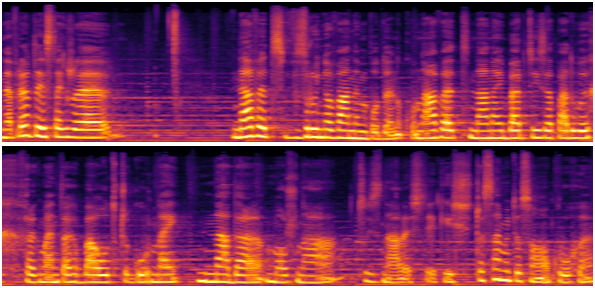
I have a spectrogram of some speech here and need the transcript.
naprawdę jest tak, że nawet w zrujnowanym budynku, nawet na najbardziej zapadłych fragmentach bałut czy górnej, nadal można coś znaleźć. Jakieś, czasami to są okruchy,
